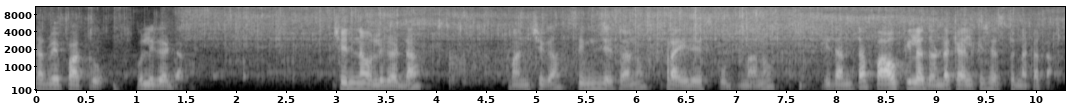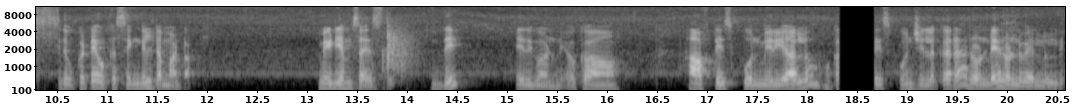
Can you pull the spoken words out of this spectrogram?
కరివేపాకు ఉల్లిగడ్డ. చిన్న ఉల్లిగడ్డ. మంచిగా సిమ్ చేశాను ఫ్రై చేసుకుంటున్నాను. ఇదంతా పావు కిలో దొండకాయలకి చేస్తున్న కథ. ఇది ఒకటే ఒక సింగిల్ టమాటా. మీడియం సైజ్ది. ఇది ఇదిగోండి ఒక హాఫ్ టీ స్పూన్ మిరియాలు ఒక టీ స్పూన్ జీలకర్ర రెండే రెండు వెల్లుల్లి.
